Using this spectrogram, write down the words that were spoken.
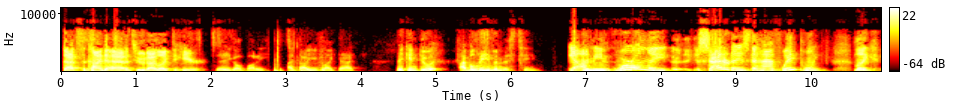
That's the kind of attitude I like to hear. There you go, buddy. I thought you'd like that. They can do it. I believe in this team. Yeah, I mean, we're only Saturday's the halfway point. Like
